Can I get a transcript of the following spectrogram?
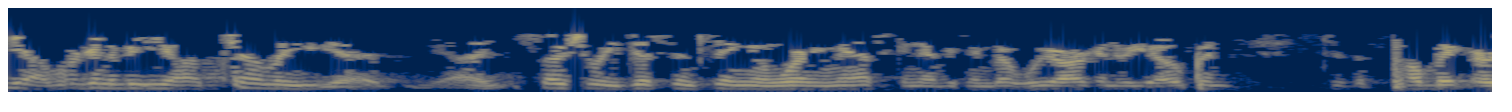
Yeah, we're going to be uh, totally uh, uh, socially distancing and wearing masks and everything, but we are going to be open to the public, or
